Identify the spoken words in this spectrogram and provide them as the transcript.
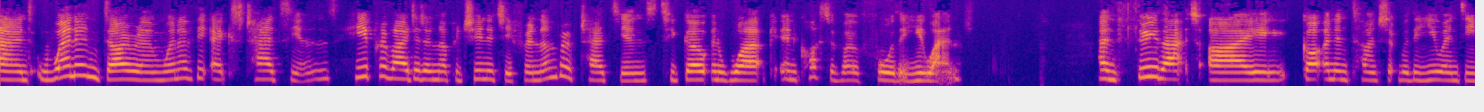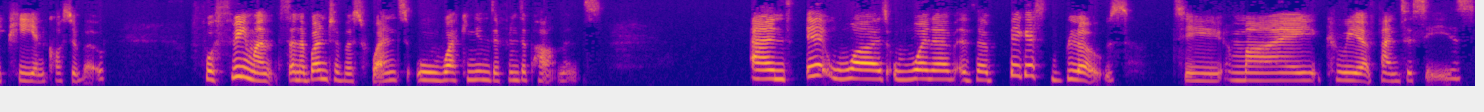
And when in Durham, one of the ex Chadians, he provided an opportunity for a number of Chadians to go and work in Kosovo for the UN. And through that, I got an internship with the UNDP in Kosovo for three months, and a bunch of us went, all working in different departments. And it was one of the biggest blows to my career fantasies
